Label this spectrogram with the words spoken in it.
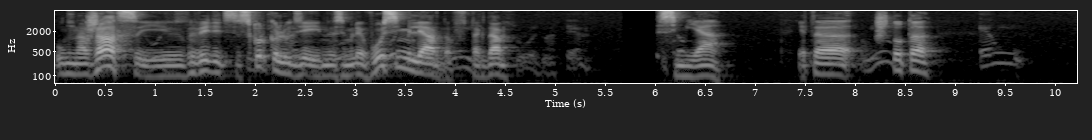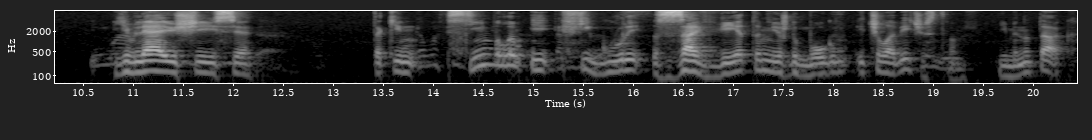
умножаться, и вы видите, сколько людей на Земле, 8 миллиардов, тогда семья – это что-то, являющееся таким символом и фигурой завета между Богом и человечеством. Именно так.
